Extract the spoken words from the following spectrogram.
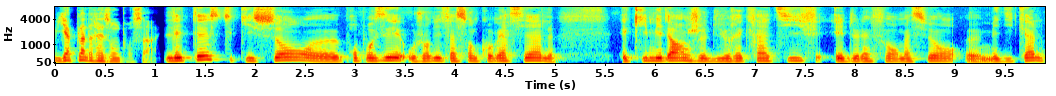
y a plein de raisons pour ça. Les tests qui sont euh, proposés aujourd'hui de façon commerciale et qui mélangent du récréatif et de l'information euh, médicale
